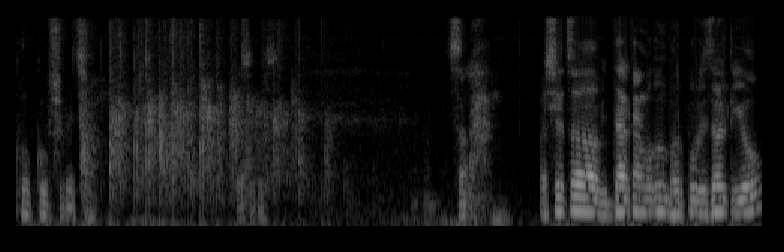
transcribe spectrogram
खूप खूप शुभेच्छा. चला. असेच विद्यार्थ्यांमधून भरपूर रिझल्ट येऊ.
